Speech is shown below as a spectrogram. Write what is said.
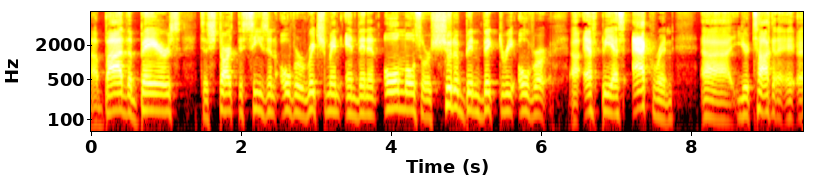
uh, by the Bears to start the season over Richmond, and then an almost or should have been victory over uh, FBS Akron. Uh, you're talking, uh, uh,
